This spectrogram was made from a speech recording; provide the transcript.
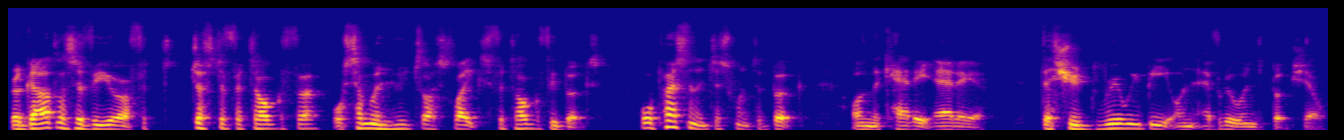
Regardless of if you're just a photographer or someone who just likes photography books, or a person that just wants a book on the Kerry area, This should really be on everyone's bookshelf.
